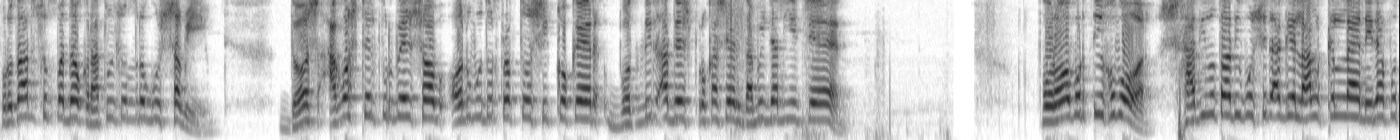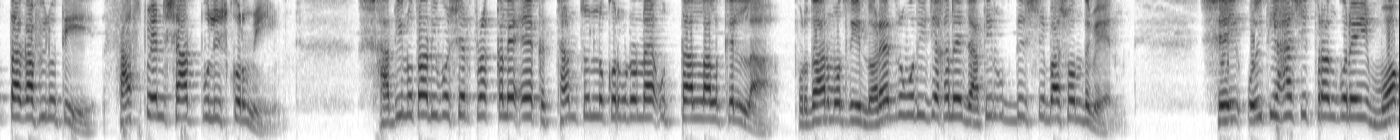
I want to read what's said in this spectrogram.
প্রধান সম্পাদক রাতুল চন্দ্র গোস্বামী। দশ আগস্টের পূর্বে সব অনুমোদনপ্রাপ্ত শিক্ষকের বদলির আদেশ প্রকাশের দাবি জানিয়েছেন। পরবর্তী খবর, স্বাধীনতা দিবসের আগে লালকেল্লায় নিরাপত্তা গাফিলতি সাসপেন্ড সাত পুলিশ কর্মী। স্বাধীনতা দিবসের প্রাককালে এক চাঞ্চল্যকর ঘটনায় উত্তাল লালকেল্লা প্রধানমন্ত্রী নরেন্দ্র মোদী যেখানে জাতির উদ্দেশ্যে ভাষণ দেবেন, সেই ঐতিহাসিক প্রাঙ্গণেই মক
